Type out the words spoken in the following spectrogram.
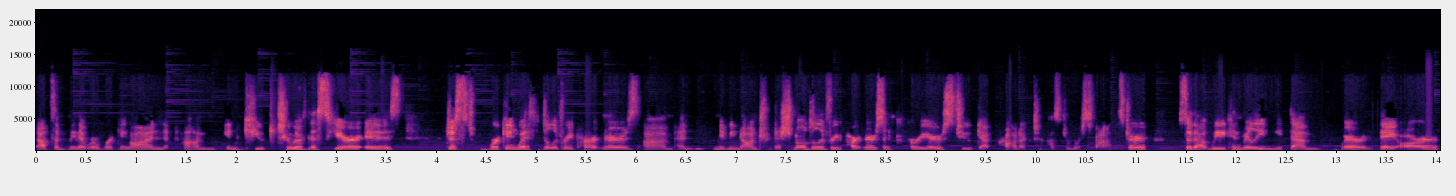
that's something that we're working on um, in Q2 of this year. Is just working with delivery partners um, and maybe non-traditional delivery partners and couriers to get product to customers faster so that we can really meet them where they are.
